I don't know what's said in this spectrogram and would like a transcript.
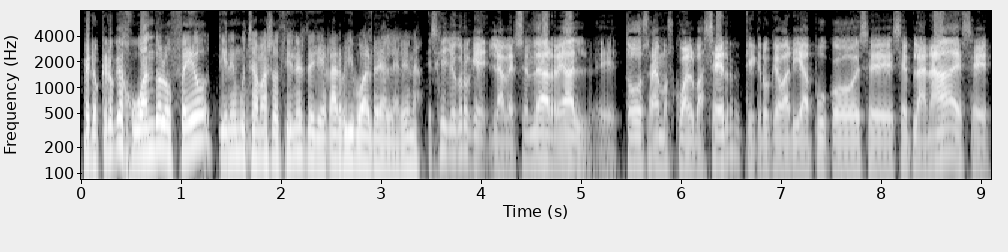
pero creo que jugándolo feo tiene muchas más opciones de llegar vivo al Real Arena. Es que yo creo que la versión de la Real, eh, todos sabemos cuál va a ser, que creo que varía poco ese, ese plan A, ese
